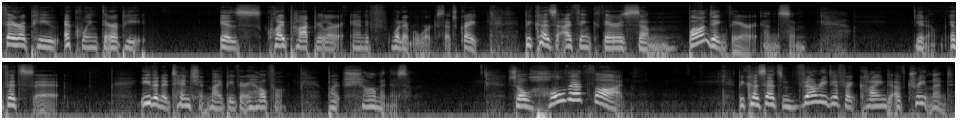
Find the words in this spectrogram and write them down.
therapy, equine therapy, is quite popular, and if whatever works, that's great. Because I think there's some bonding there and some, you know, if it's uh, even attention might be very helpful. But shamanism. So hold that thought because that's very different kind of treatment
